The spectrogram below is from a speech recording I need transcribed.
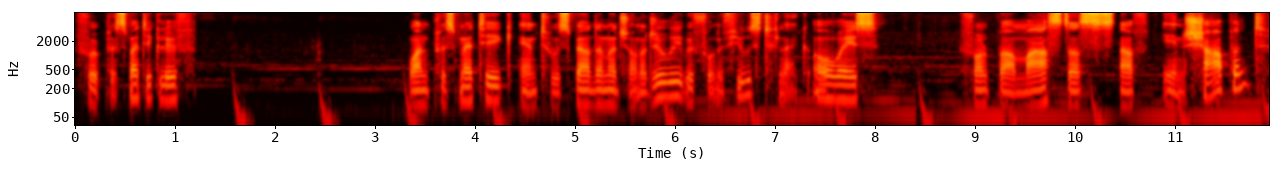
full prismatic glyph, one prismatic and two spell damage on the jewelry with full infused, like always. Front bar masters stuff in Sharpened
